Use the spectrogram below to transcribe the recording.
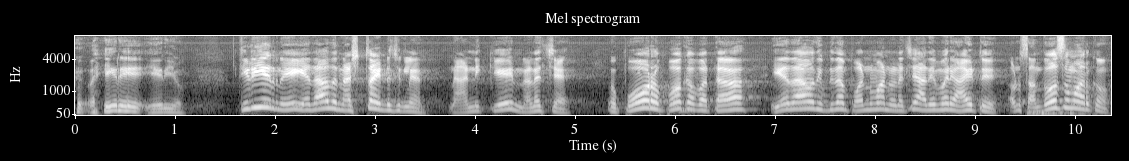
வயிறு எரியும். திடீர்னு ஏதாவது நஷ்டம் ஆயிட்டு வச்சுங்களேன் நான் அன்றைக்கே நினச்சேன். இப்போ போகிற போக்க பார்த்தா ஏதாவது இப்படி தான் பண்ணுவான்னு நினச்சேன். அதே மாதிரி ஆயிட்டு. அவனுக்கு சந்தோஷமாக இருக்கும்.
